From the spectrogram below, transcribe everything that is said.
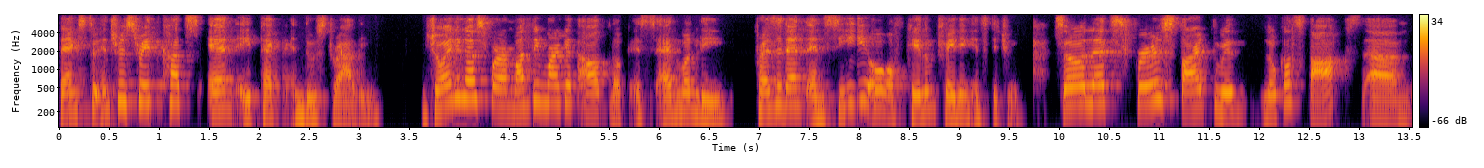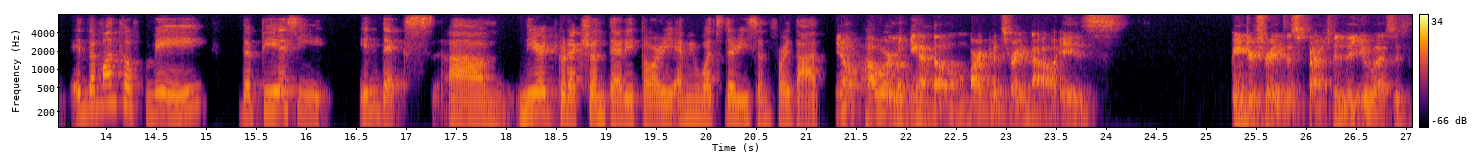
thanks to interest rate cuts and a tech induced rally. Joining us for our monthly market outlook is Edmund Lee, President and CEO of Caylum Trading Institute. So let's first start with local stocks. Um, in the month of May, the PSE index um, correction territory. I mean, what's the reason for that? You know, how we're looking at the markets right now is interest rates, especially in the US, is,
